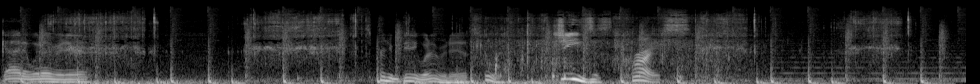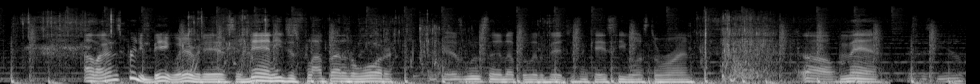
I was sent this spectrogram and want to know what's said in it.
got it, whatever it is. It's pretty big, whatever it is. Ooh. Jesus Christ. I was like, that's pretty big, whatever it is. And then he just flopped out of the water. Okay, let's loosen it up a little bit just in case he wants to run. Oh man. That is heels.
